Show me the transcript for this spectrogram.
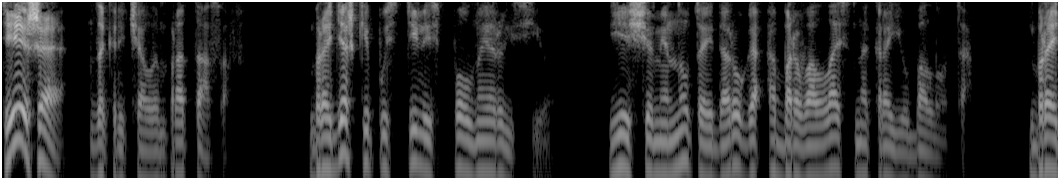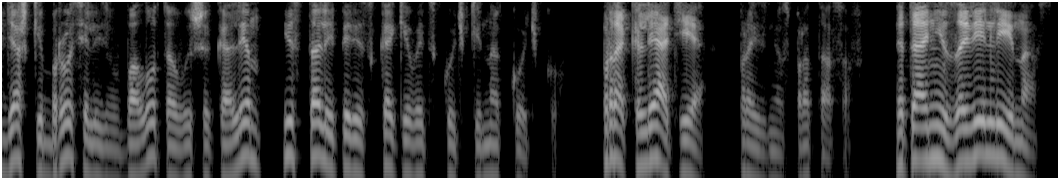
«Тише!» — закричал им Протасов. Бродяжки пустились полной рысью. Еще минута, и дорога оборвалась на краю болота. Бродяжки бросились в болото выше колен и стали перескакивать с кочки на кочку. «Проклятье!» – произнес Протасов. «Это они завели нас!»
